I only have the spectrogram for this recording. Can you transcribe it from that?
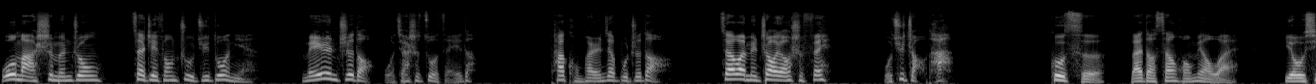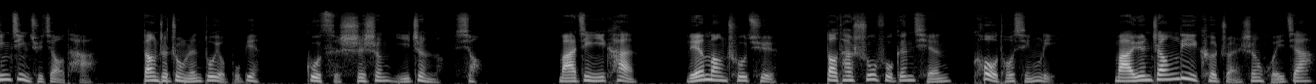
我马氏门中。”在这方住居多年，没人知道我家是做贼的。他恐怕人家不知道，在外面招摇是非。我去找他，故此来到三皇庙外，有心进去叫他，当着众人多有不便，故此失声一阵冷笑。马进一看，连忙出去到他叔父跟前叩头行礼。马元璋立刻转身回家，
